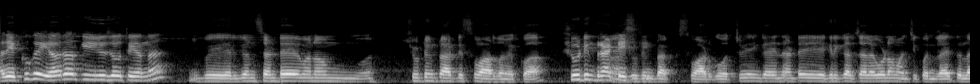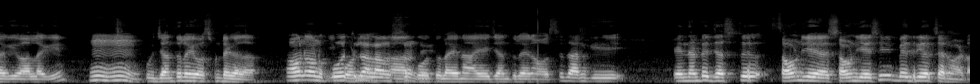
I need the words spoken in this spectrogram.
అది ఎక్కువగా ఎవరెవరికి యూజ్ అవుతాయి అన్న? ఇప్పుడు ఎయిర్ గన్స్ అంటే మనం షూటింగ్ ప్రాక్టీస్ వాడతాం ఎక్కువ. షూటింగ్ ప్రాక్టీస్. షూటింగ్ ప్రాక్టీస్ వాడుకోవచ్చు. ఇంకా ఏంటంటే అగ్రికల్చర్ కూడా మంచి కొన్ని రైతులకి వాళ్ళకి ఇప్పుడు జంతువులు అవి వస్తుంటాయి కదా. అవునవును కోతులు అలా కోతులైనా ఏ జంతువులైనా వస్తే దానికి ఏంటంటే జస్ట్ సౌండ్ సౌండ్ చేసి బెదిరియొచ్చు అనమాట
